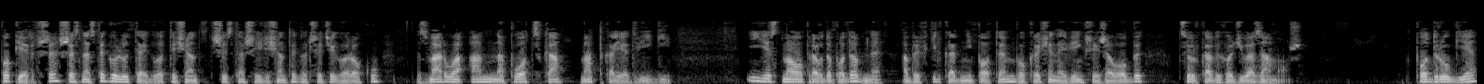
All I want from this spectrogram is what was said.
Po pierwsze, 16 lutego 1363 roku zmarła Anna Płocka, matka Jadwigi. I jest mało prawdopodobne, aby w kilka dni potem, w okresie największej żałoby, córka wychodziła za mąż. Po drugie,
